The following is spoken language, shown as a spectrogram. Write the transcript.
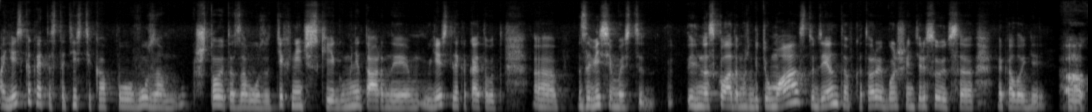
А есть какая-то статистика по вузам? Что это за вузы? Технические, гуманитарные? Есть ли какая-то вот э, зависимость именно склада, может быть, ума студентов, которые больше интересуются экологией? А,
